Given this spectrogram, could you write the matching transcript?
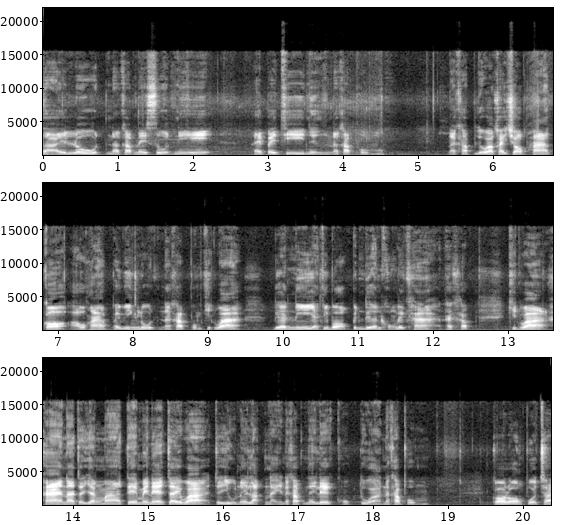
สายลูดนะครับ ในสูตรนี้ให้ไปที่ 1 นะครับผมนะครับ หรือว่าใครชอบ 5 ก็เอา 5 ไปวิ่งลูดนะครับ ผมคิดว่า เดือนนี้อย่างที่บอกเป็นเดือนของเลข5นะครับ คิดว่า 5 น่าจะยังมาแต่ไม่แน่ใจว่าจะอยู่ในหลักไหนนะครับ ในเลข 6 ตัวนะครับ ผม ก็ลองโปรดใช้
